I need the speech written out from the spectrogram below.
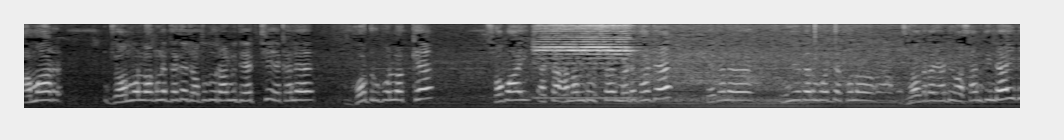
আমার জন্মলগ্নে থেকে যতদূর আমি দেখছি, এখানে ভোট উপলক্ষে সবাই একটা আনন্দ উৎসবে মেতে থাকে। এখানে নিজেদের মধ্যে কোনো ঝগড়াঝাটি অশান্তি নেই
